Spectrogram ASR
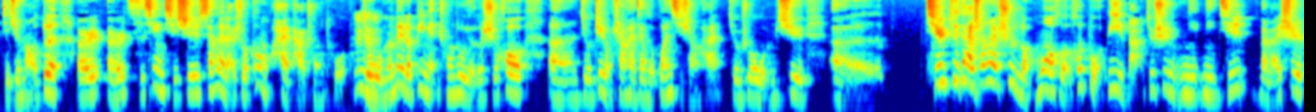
解决矛盾，而而雌性其实相对来说更害怕冲突。就我们为了避免冲突，有的时候，呃，就这种伤害叫做关系伤害，就是说我们去呃。其实最大的伤害是冷漠和和躲避吧，就是你你其实本来是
